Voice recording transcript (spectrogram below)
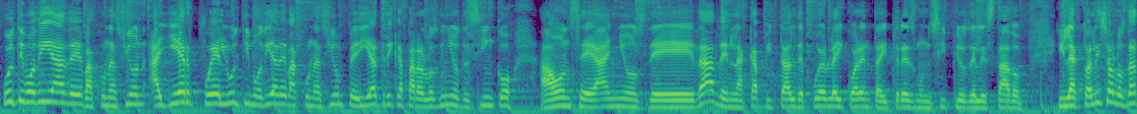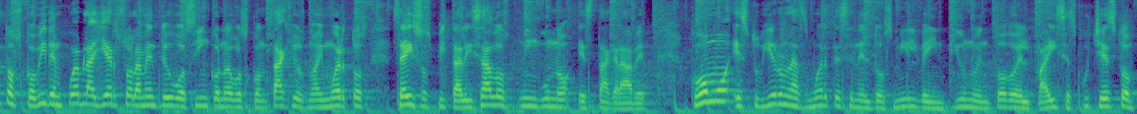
Último día de vacunación. Ayer fue el último día de vacunación pediátrica para los niños de 5 a 11 años de edad en la capital de Puebla y 43 municipios del estado. Y le actualizo los datos COVID en Puebla. Ayer solamente hubo 5 nuevos contagios, no hay muertos, 6 hospitalizados, ninguno está grave. ¿Cómo estuvieron las muertes en el 2021 en todo el país. Escuche esto,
